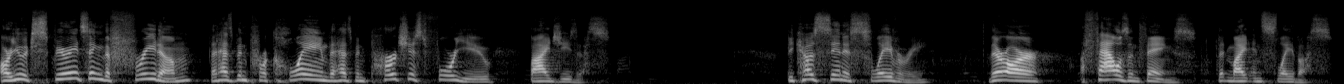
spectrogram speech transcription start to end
Are you experiencing the freedom that has been proclaimed, that has been purchased for you by Jesus? Because sin is slavery, there are a thousand things that might enslave us.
